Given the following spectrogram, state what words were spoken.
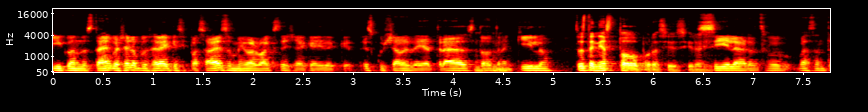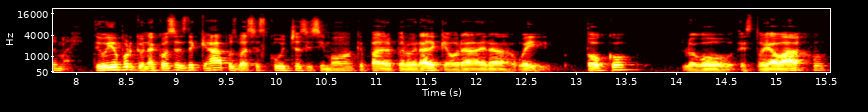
Y cuando estaba en Coachella, pues era de que si pasaba eso, me iba al backstage acá y de que escuchaba desde allá atrás, todo tranquilo. Entonces tenías todo, por así decir, ahí. Sí, la verdad fue bastante mágico. Digo yo porque una cosa es de que, ah, pues vas y escuchas y Simón, qué padre, pero era de que ahora era, güey, toco, luego estoy abajo.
